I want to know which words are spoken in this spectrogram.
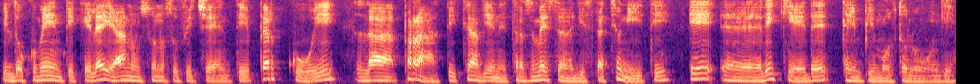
I documenti che lei ha non sono sufficienti, per cui la pratica viene trasmessa negli Stati Uniti e eh, richiede tempi molto lunghi.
